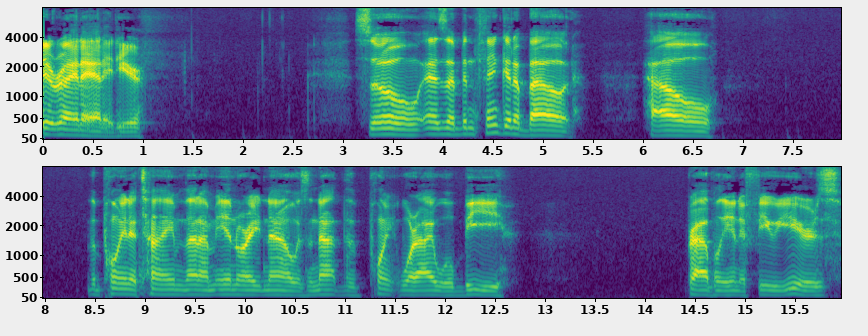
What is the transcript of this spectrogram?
get right at it here. So, as I've been thinking about how the point of time that I'm in right now is not the point where I will be probably in a few years.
